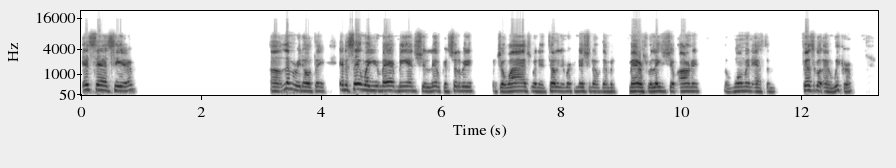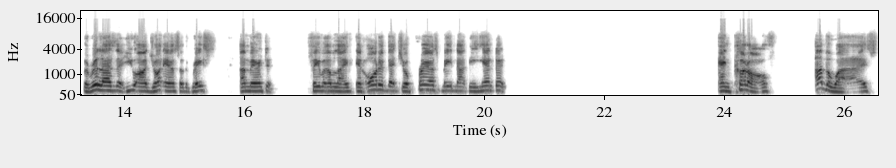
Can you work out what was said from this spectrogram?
It says here, uh, let me read the whole thing. In the same way, you married men should live considerably with your wives with intelligent recognition of their marriage relationship, honoring the woman as the physical and weaker, but realize that you are joint heirs of the grace unmerited favor of life in order that your prayers may not be hindered and cut off. Otherwise,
